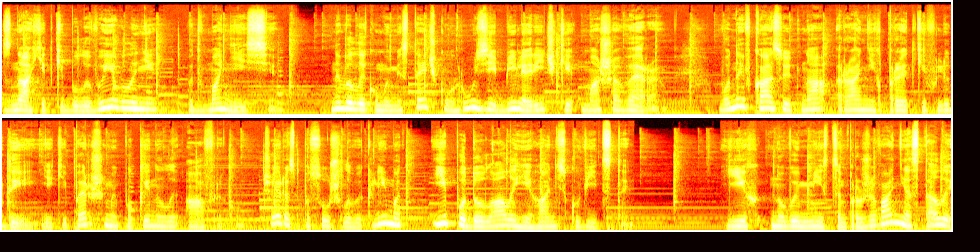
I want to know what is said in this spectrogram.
Знахідки були виявлені в Дманісі, невеликому містечку в Грузії біля річки Машавера. Вони вказують на ранніх предків людей, які першими покинули Африку через посушливий клімат і подолали гігантську відстань. Їх новим місцем проживання стали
